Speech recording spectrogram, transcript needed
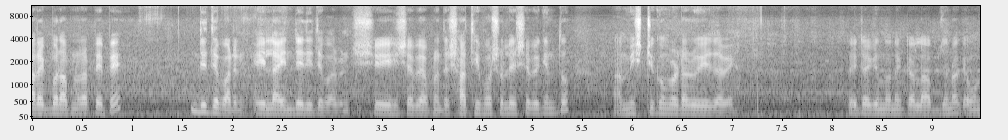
আরেকবার আপনারা পেঁপে দিতে পারেন, এই লাইন দিয়ে দিতে পারবেন। সেই হিসাবে আপনাদের সাথী ফসল হিসেবে কিন্তু মিষ্টি কুমড়াটা রয়ে যাবে। তো এটা কিন্তু অনেকটা লাভজনক এবং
